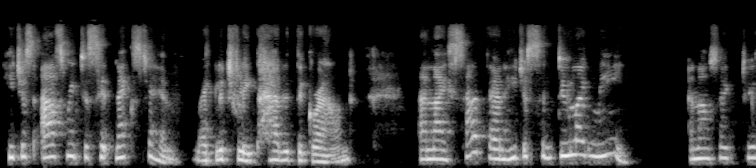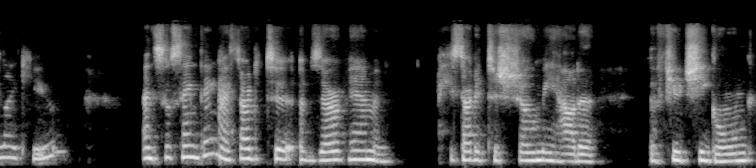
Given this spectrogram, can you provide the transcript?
he just asked me to sit next to him like literally patted the ground. And I sat there and he just said, Do like me. And I was like, Do like you? And so, same thing, I started to observe him and he started to show me how to, a few Qigong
